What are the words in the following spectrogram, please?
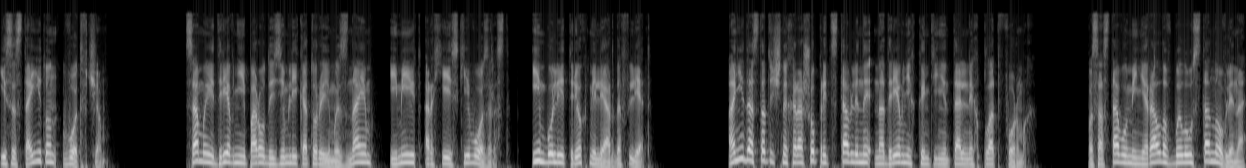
и состоит он вот в чем. Самые древние породы Земли, которые мы знаем, имеют архейский возраст, им более 3 миллиардов лет. Они достаточно хорошо представлены на древних континентальных платформах. По составу минералов было установлено,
